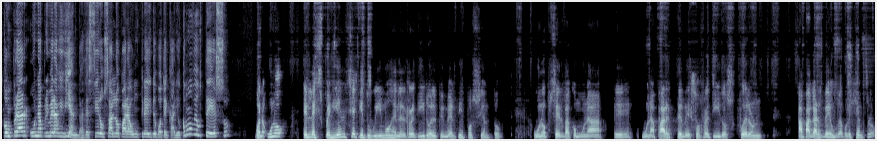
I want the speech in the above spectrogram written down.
comprar una primera vivienda, es decir, usarlo para un crédito hipotecario. ¿Cómo ve usted eso? Bueno, uno en la experiencia que tuvimos en el retiro del primer 10%, uno observa como una, eh, una parte de esos retiros fueron a pagar deuda, por ejemplo,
